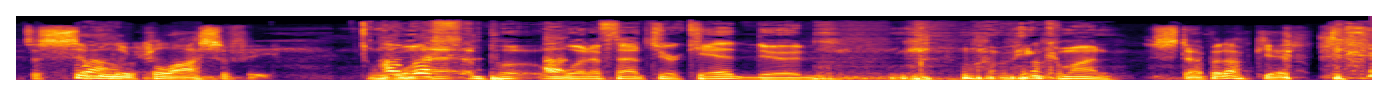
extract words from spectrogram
It's a similar philosophy. Unless- what, pu- what if that's your kid, dude? I mean, come on. Step it up, kid.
